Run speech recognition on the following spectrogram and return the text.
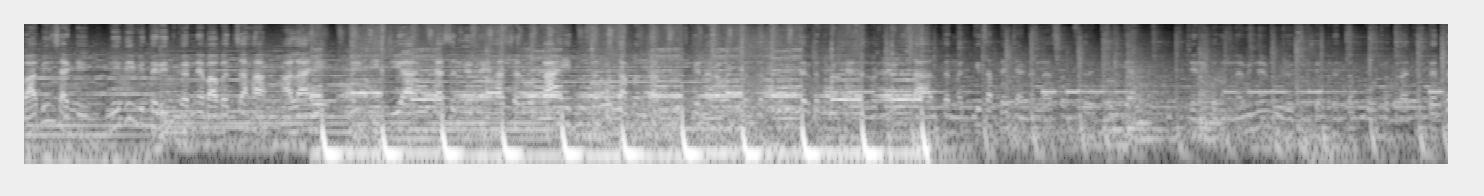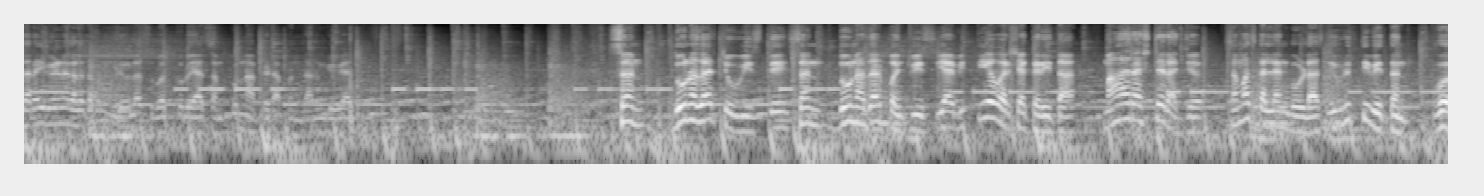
बाबींसाठी निधी वितरित करण्याबाबतचा हा आला आहे. नेमकी जी आर शासन निर्णय हा सर्व काय आहे तो सर्वच आपण जाणून घेणार आहोत. जर का तुम्ही चॅनलवर नवीन असाल तर नक्कीच आपल्या चॅनलला सबस्क्राईब करून घ्या. जेणेकरून नवीन नवीन व्हिडिओ तुमच्या राहतील तर जराही वेळ न घालत आपण व्हिडिओला सुरुवात करूया. संपूर्ण अपडेट आपण जाणून घेऊयात. सन दोन हजार चोवीस ते सन दोन हजार पंचवीस या वित्तीय वर्षाकरिता महाराष्ट्र राज्य समाज कल्याण बोर्डास निवृत्ती वेतन व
